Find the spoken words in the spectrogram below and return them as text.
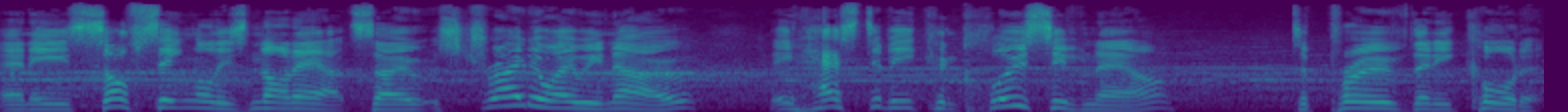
And his soft signal is not out. So straight away we know it has to be conclusive now to prove that he caught it.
